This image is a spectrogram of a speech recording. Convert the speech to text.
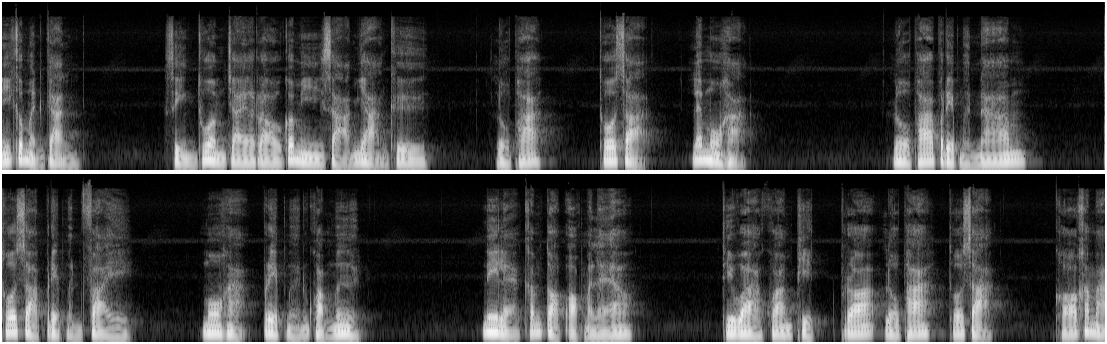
นี้ก็เหมือนกัน สิ่งท่วมใจเราก็มีสามอย่างคือ โลภะโทสะและโมหะ โลภะเปรียบเหมือนน้ำโทสะเปรียบเหมือนไฟ โมหะเปรียบเหมือนความมืด นี่แหละคำตอบออกมาแล้ว ที่ว่าความผิด เพราะโลภะโทสะขอขมา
